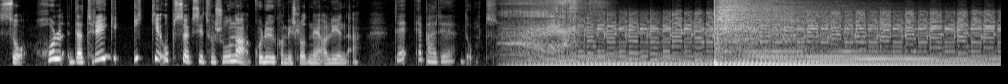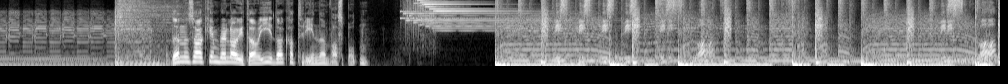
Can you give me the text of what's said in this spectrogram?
Så hold deg trygg, ikke oppsøk situasjoner hvor du kan bli slått ned av lynet. Det er bare dumt. Denne saken ble laget av Ida Katrine Vassbotn. Visste du at? Visste du at?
